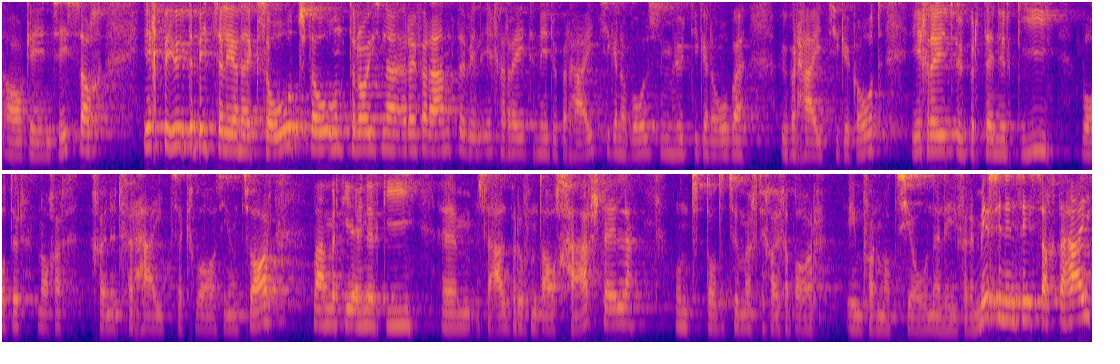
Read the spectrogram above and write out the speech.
AG in Sissach. Ich bin heute ein bisschen ein Exot hier unter unseren Referenten, weil ich rede nicht über Heizungen, obwohl es im heutigen Abend über Heizungen geht. Ich rede über die Energie, die ihr nachher könnt verheizen quasi. Und zwar, wenn wir die Energie ähm, selber auf dem Dach herstellen. Und dazu möchte ich euch ein paar Informationen liefern. Wir sind in Sissach daheim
